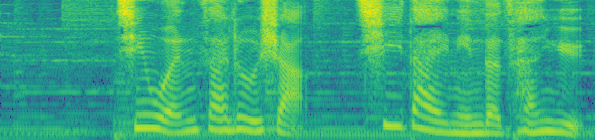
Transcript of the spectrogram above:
新闻在路上，期待您的参与。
